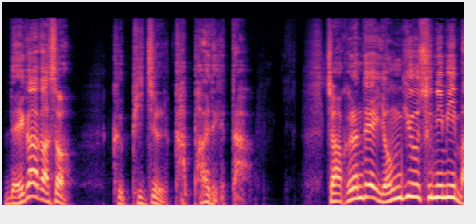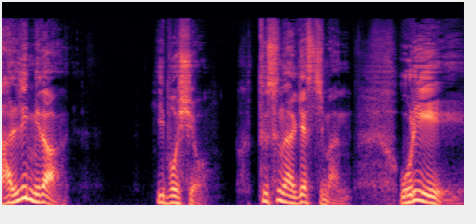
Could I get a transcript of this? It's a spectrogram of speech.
내가 가서 그 빚을 갚아야 되겠다. 자, 그런데 영규 스님이 말립니다. 이보시오. 뜻은 알겠지만, 우리,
